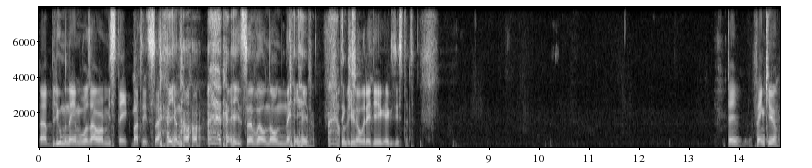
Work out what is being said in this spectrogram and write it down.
uh, Bloom name was our mistake, but it's uh, you know it's a well-known name Thank which you. already existed. Okay, thank you.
